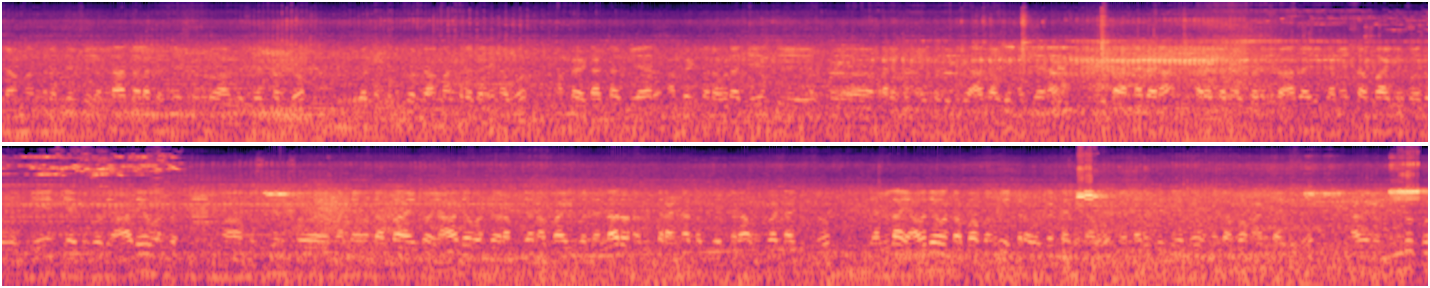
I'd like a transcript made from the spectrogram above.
ಗ್ರಾಮಾಂತರ ಅಧ್ಯಕ್ಷರು ಎಲ್ಲ ತಾಲೂಕು ಅಧ್ಯಕ್ಷರುಗಳು ಹಾಗೂ ಸೇರಿಕೊಂಡು ಇವತ್ತು ತುಮಕೂರು ಗ್ರಾಮಾಂತರದಲ್ಲಿ ನಾವು ಅಂಬೆ, ಡಾಕ್ಟರ್ ಬಿ ಆರ್ ಅಂಬೇಡ್ಕರ್ ಅವರ ಜಯಂತಿ ಕಾರ್ಯಕ್ರಮ ಇಟ್ಕೊಂಡಿದ್ವಿ ಹಾಗಾಗಿ ಮಧ್ಯಾಹ್ನ ಊಟ, ಅನ್ನದಾನ ಕಾರ್ಯಕ್ರಮ ಇಟ್ಕೊಂಡಿದ್ವಿ ಹಾಗಾಗಿ ಗಣೇಶ ಹಬ್ಬ ಆಗಿರ್ಬೋದು, ಜಯಂತಿ ಆಗಿರ್ಬೋದು, ಯಾವುದೇ ಒಂದು ಮುಸ್ಲಿಮ್ಸು ಮೊನ್ನೆ ಒಂದು ಹಬ್ಬ ಆಯಿತು, ಯಾವುದೇ ಒಂದು ರಂಜಾನ್ ಹಬ್ಬ ಆಗಿರ್ಬೋದು, ಎಲ್ಲರೂ ನಾವು ಈ ಥರ ಅಣ್ಣ ತಮ್ಮ ಥರ ಒಗ್ಗಟ್ಟಾಗಿತ್ತು. ಎಲ್ಲ ಯಾವುದೇ ಒಂದು ಹಬ್ಬ ಬಂದರೂ ಈ ಥರ ಒಗ್ಗಟ್ಟಾಗಿ ನಾವು ಎಲ್ಲರೂ ಜೊತೆಯಲ್ಲಿ ಒಂದೊಂದು ಹಬ್ಬ ಮಾಡ್ತಾ ಇದ್ದೀವಿ. ಹಾಗಾಗಿ ಮುಂದಕ್ಕೂ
